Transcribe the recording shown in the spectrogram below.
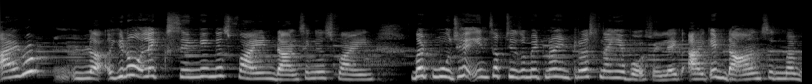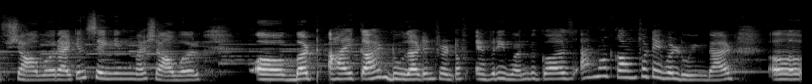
I don't you know like singing is fine dancing is fine but मुझे इन सब चीज़ों में इतना इंटरेस्ट नहीं है बहुत personally like I can dance in my shower I can sing in my shower but I can do that in front of every because I am not comfortable doing Uh,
